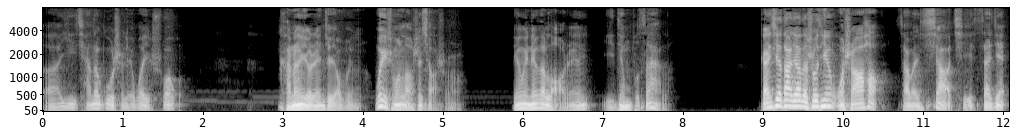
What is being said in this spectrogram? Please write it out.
呃，以前的故事里我也说过。可能有人就要问了，为什么老是小时候？因为那个老人已经不在了。感谢大家的收听，我是阿浩，咱们下期再见。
